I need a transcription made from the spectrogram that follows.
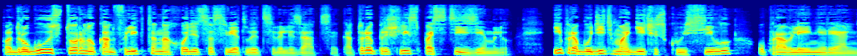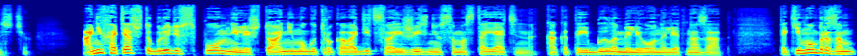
По другую сторону конфликта находятся светлые цивилизации, которые пришли спасти Землю и пробудить магическую силу управления реальностью. Они хотят, чтобы люди вспомнили, что они могут руководить своей жизнью самостоятельно, как это и было миллионы лет назад. Таким образом,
